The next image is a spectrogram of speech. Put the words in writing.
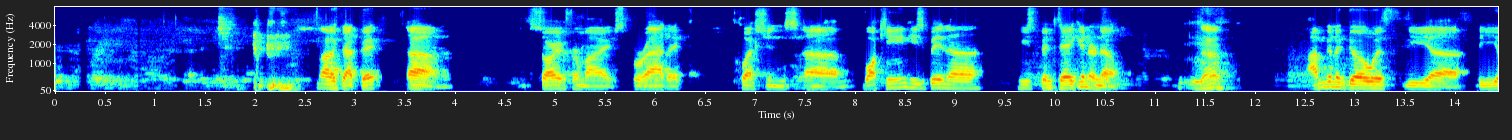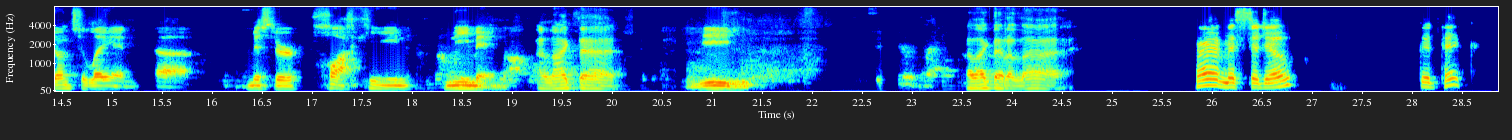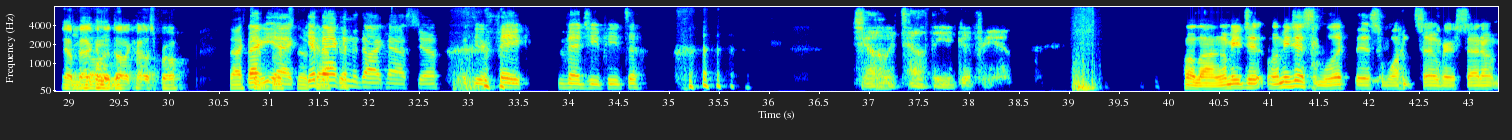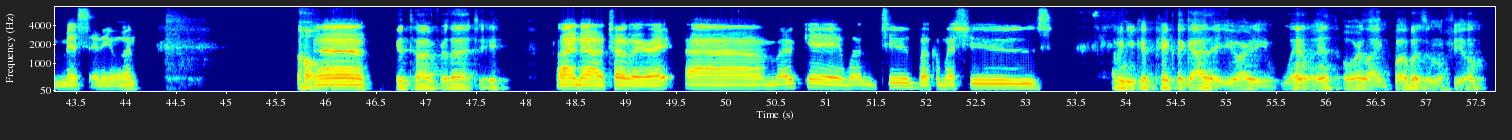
I like that pick. Um, sorry for my sporadic questions. Um, Joaquin, he's been uh, he's been taken or no? No, I'm gonna go with the uh, the young Chilean, uh, Mr. Joaquin Niemann. I like that. Yee. I like that a lot. All right, Mr. Joe. Good pick. Yeah, You back in the going- doghouse, bro. Back to Back, Brooks, yeah, no get back in the doghouse, Joe, with your fake veggie pizza. Joe, it's healthy and good for you. Hold on, let me just let me just look this once over so I don't miss anyone. Oh, Uh, good time for that, G. I know, totally right. Um, okay, one, two, buckle my shoes. I mean, you could pick the guy that you already went with, or like Bubba's in the field.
